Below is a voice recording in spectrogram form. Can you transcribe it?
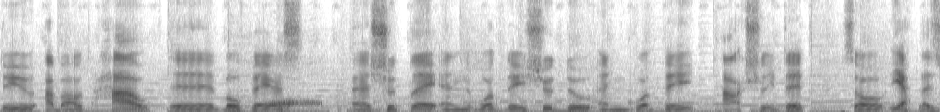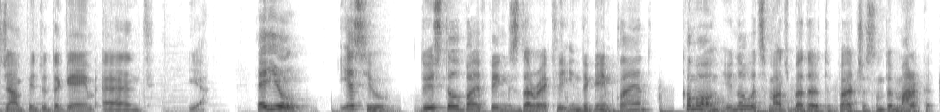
to you about how uh, both players uh, should play and what they should do and what they actually did. So yeah, let's jump into the game and yeah. Hey you! Yes you! Do you still buy things directly in the game client? Come on, you know it's much better to purchase on the market.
